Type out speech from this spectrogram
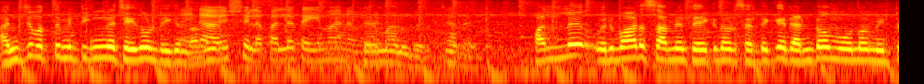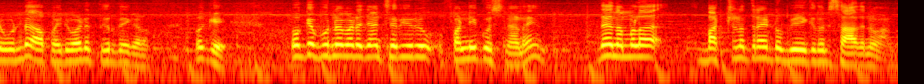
അഞ്ച് പത്ത് മിനിറ്റ് ഇങ്ങനെ ചെയ്തുകൊണ്ടിരിക്കുന്നത് ആവശ്യമില്ല. പല്ല് തേയ്മാനം. തേയ്മാനം. പല്ല് ഒരുപാട് സമയം തേക്കുന്നവർ ശ്രദ്ധിക്കുക രണ്ടോ മൂന്നോ മിനിറ്റ് കൊണ്ട് ആ പരിപാടി തീർത്തേക്കണം. ഓക്കെ. ഓക്കെ പൂർണമായിട്ട് ഞാൻ ചെറിയൊരു ഫണ്ണി ക്വസ്റ്റൻ ആണ്. ഇത് നമ്മൾ ഭക്ഷണത്തിനായിട്ട് ഉപയോഗിക്കുന്ന ഒരു സാധനമാണ്.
